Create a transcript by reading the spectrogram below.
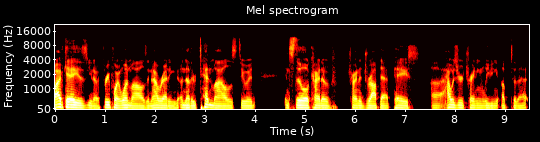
5K is, you know, 3.1 miles, and now we're adding another 10 miles to it and still kind of trying to drop that pace. Uh, how was your training leading up to that?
